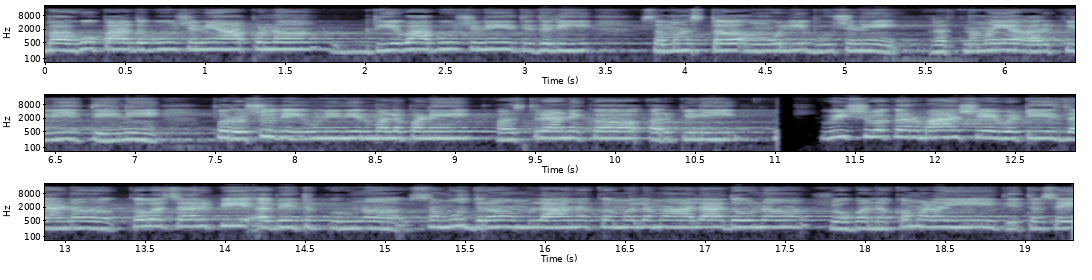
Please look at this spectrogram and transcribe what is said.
बाहुपादभूषणे आपण ग्रीवाभूषणे दिदली समस्त अंगुली भूषणे रत्नमय अर्पिली तेने परशु देऊनी निर्मलपणे अस्त्रे अनेक अर्पिली विश्वकर्मा शेवटी जाण कवच अर्पी अभेद पूर्ण समुद्र अम्लान कमलमाला दोन शोभन कमळही तितसे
